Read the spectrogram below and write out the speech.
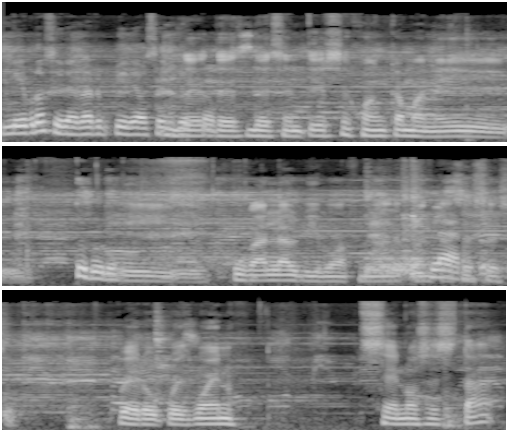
libros y de ver videos en YouTube? De, sentirse Juan Camané y, jugarle al vivo, a final de cuentas es eso. Pero pues bueno, se nos está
